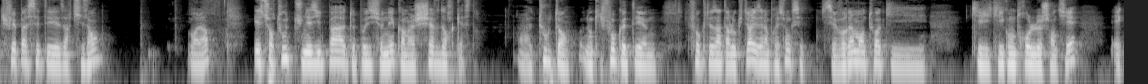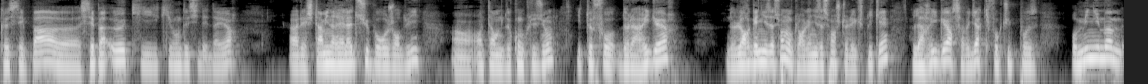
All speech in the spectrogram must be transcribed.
tu fais passer tes artisans. Voilà. Et surtout, tu n'hésites pas à te positionner comme un chef d'orchestre. Euh, tout le temps. Donc il faut que, tes, il faut que tes interlocuteurs aient l'impression que c'est vraiment toi qui, qui, qui, contrôle le chantier et que c'est pas, euh, pas eux qui, qui vont décider. D'ailleurs, allez, je terminerai là-dessus pour aujourd'hui. En, termes de conclusion, il te faut de la rigueur, de l'organisation. Donc l'organisation, je te l'ai expliqué. La rigueur, ça veut dire qu'il faut que tu te poses au minimum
